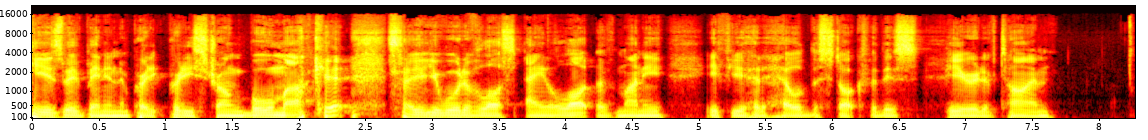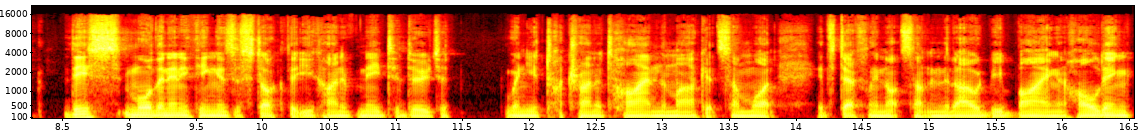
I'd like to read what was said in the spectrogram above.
years, we've been in a pretty, pretty strong bull market. So you would have lost a lot of money if you had held the stock for this period of time. This, more than anything, is a stock that you kind of need to do to when you're t- trying to time the market somewhat. It's definitely not something that I would be buying and holding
